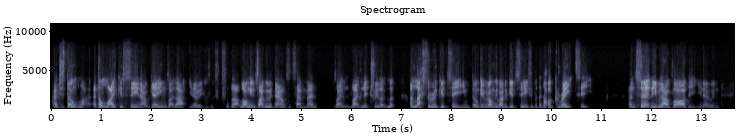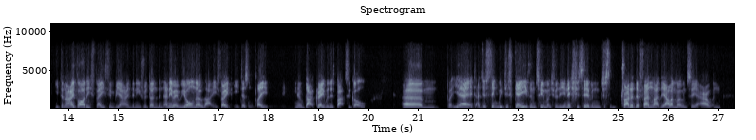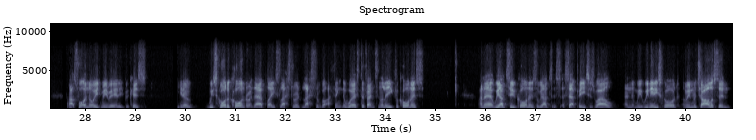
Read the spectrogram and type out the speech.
I just don't like. I don't like us seeing out games like that. You know, for that long. It was like we were down to ten men. It was like, like literally, like look, and Leicester are a good team. Don't get me wrong; they've had a good season, but they're not a great team. And certainly without Vardy, you know, and you deny Vardy space in behind, and he's redundant anyway. We all know that he's very he doesn't play, you know, that great with his back to goal. Um, but yeah, I just think we just gave them too much of the initiative and just try to defend like the Alamo and see it out. And that's what annoyed me really because, you know, we scored a corner at their place. Leicester, Leicester have got, I think, the worst defence in the league for corners and uh, we had two corners. So we had a set piece as well, and we, we nearly scored. I mean, Richarlison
